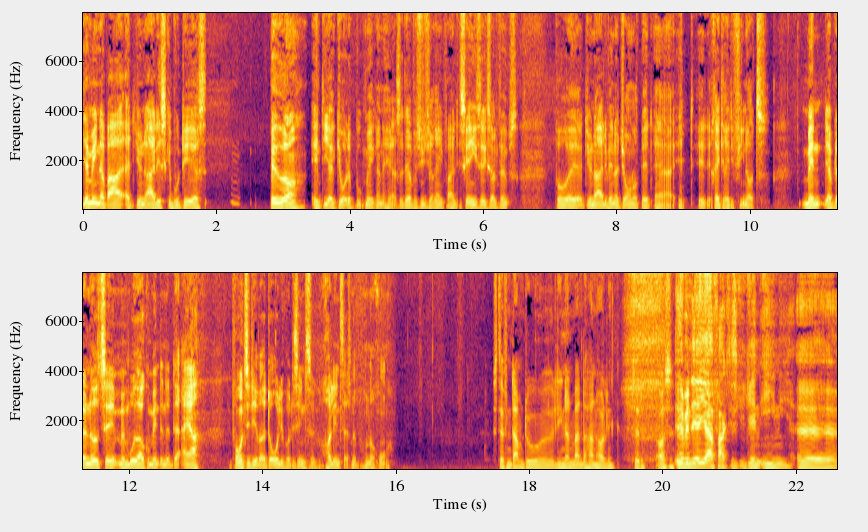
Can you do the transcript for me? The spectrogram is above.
Jeg mener bare, at United skal vurderes bedre, end de har gjort af bookmakerne her. Så derfor synes jeg rent faktisk, at 1,96 på, øh, at uh, United vinder John Bet er et, et rigtig, rigtig fint odds. Men jeg bliver nødt til, med modargumenterne, der er, i forhold til, at de har været dårlige på det seneste, holde indsatsen på 100 kroner. Steffen Dam, du ligner en mand, der har en holdning til det også. Jamen, jeg er faktisk igen enig, øh,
